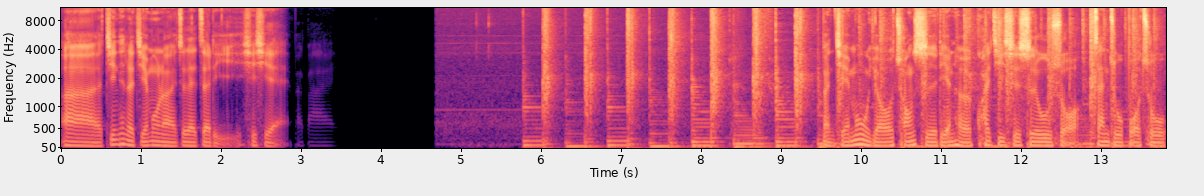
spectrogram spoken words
呃今天的节目呢就在这里，谢谢，本节目由重实联合会计师事务所赞助播出。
